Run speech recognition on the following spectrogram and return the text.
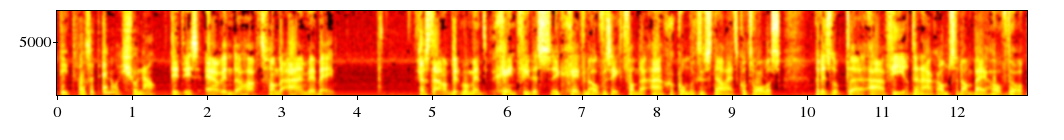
Dit was het NOS Journaal. Dit is Erwin de Hart van de ANWB. Er staan op dit moment geen files. Ik geef een overzicht van de aangekondigde snelheidscontroles. Dat is op de A4 Den Haag-Amsterdam bij Hoofddorp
